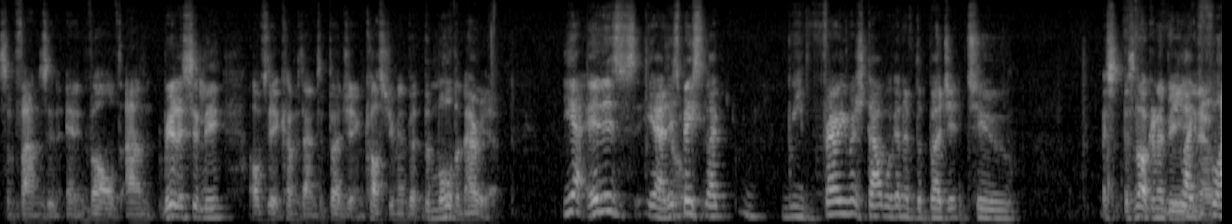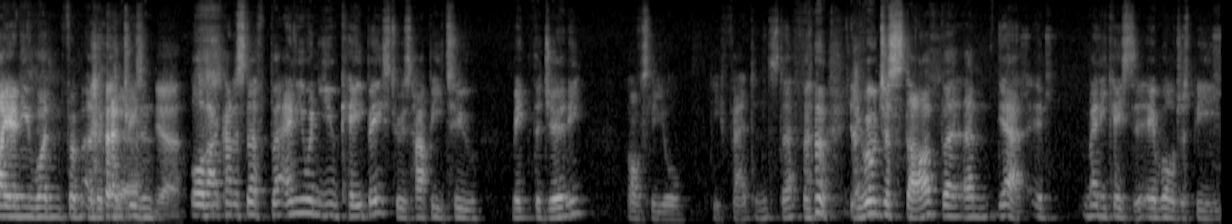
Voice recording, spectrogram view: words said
some fans in, involved. And realistically, obviously, it comes down to budget and costuming, but the more the merrier. Yeah, it is. Yeah, it is basically like we very much doubt we're going to have the budget to It's, it's not going to be like you know. fly anyone from other countries and Yeah. all that kind of stuff. But anyone UK based who's happy to make the journey, obviously you'll be fed and stuff. Yeah. You won't just starve, but um, yeah, in many cases it will just be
